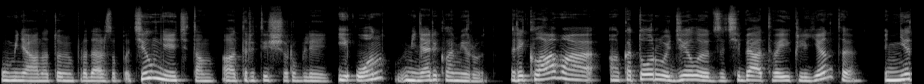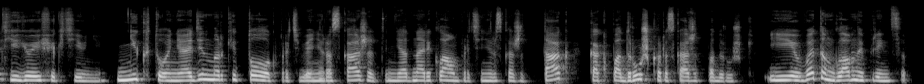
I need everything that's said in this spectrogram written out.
у меня анатомию продаж заплатил мне эти там 3000 а, рублей, и он меня рекламирует. Реклама, а, которую делают за тебя твои клиенты, нет ее эффективнее. Никто, ни один маркетолог про тебя не расскажет, ни одна реклама про тебя не расскажет так, как подружка расскажет подружке. И в этом главный принцип.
